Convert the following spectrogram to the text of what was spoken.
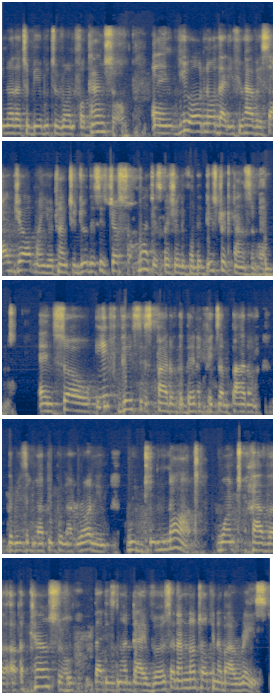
in order to be able to run for council. And you all know that if you have a side job and you're trying to do this, it's just so much, especially for the district council members. And so if this is part of the benefits and part of the reason why people are running, we do not want to have a, a council that is not diverse. And I'm not talking about race.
